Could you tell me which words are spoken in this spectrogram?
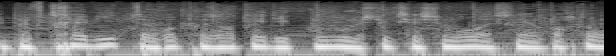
qui peuvent très vite représenter des coûts successoraux assez importants.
